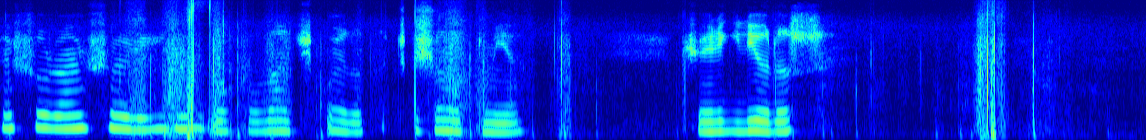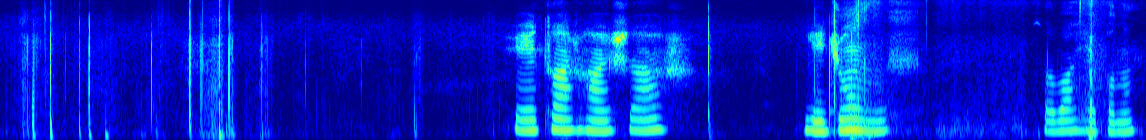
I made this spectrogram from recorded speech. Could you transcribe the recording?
Ya şuradan şöyle gidiyoruz. Yok buradan çıkmıyorduk. Çıkışı unuttum ya. Şöyle gidiyoruz. Evet arkadaşlar. Gece olmuş. Sabah yapalım.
